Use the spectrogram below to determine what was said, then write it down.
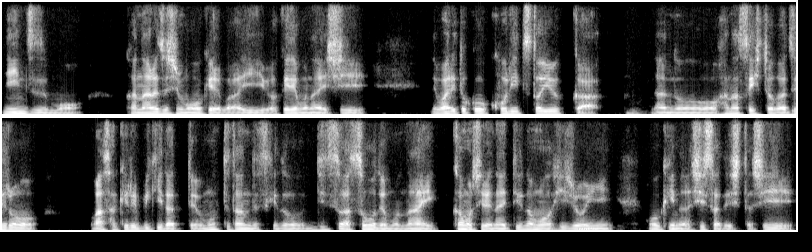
人数も必ずしも多ければいいわけでもないし、で割とこう孤立というか、あの話す人がゼロは避けるべきだって思ってたんですけど、実はそうでもないかもしれないっていうのも非常に大きな示唆でしたし、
